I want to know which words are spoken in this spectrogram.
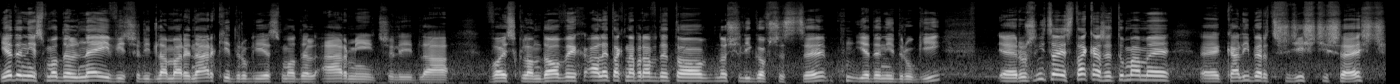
Jeden jest model Navy, czyli dla marynarki, drugi jest model Army, czyli dla wojsk lądowych, ale tak naprawdę to nosili go wszyscy, jeden i drugi. E, Różnica jest taka, że tu mamy e, kaliber 36,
